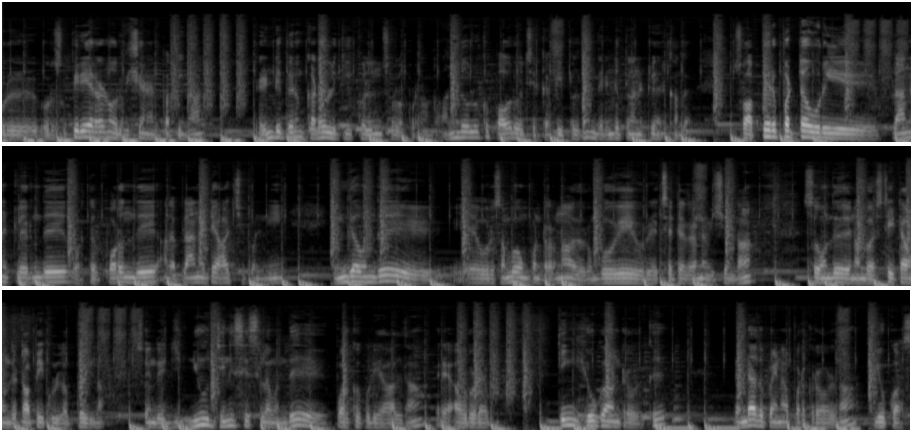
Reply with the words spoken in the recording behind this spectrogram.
ஒரு ஒரு சுப்பீரியரான ஒரு விஷயம் என்னென்னு பார்த்தீங்கன்னா ரெண்டு பேரும் கடவுளுக்கு ஈக்குவல்னு சொல்ல போகிறாங்க அந்த அளவுக்கு பவர் வச்சுருக்க பீப்புள் தான் இந்த ரெண்டு பிளானெட்லையும் இருக்காங்க. ஸோ அப்பேற்பட்ட ஒரு பிளானெட்லேருந்து ஒருத்தர் பிறந்து அந்த பிளானெட்டே ஆட்சி பண்ணி இங்கே வந்து ஒரு சம்பவம் பண்ணுறாருன்னா அது ரொம்பவே ஒரு எக்ஸைட்டடான விஷயந்தான் ஸோ வந்து நம்ம ஸ்ட்ரெயிட்டாக வந்து டாபிக் உள்ளே போயிடலாம். ஸோ இந்த நியூ ஜெனிசிஸில் வந்து பிறக்கக்கூடிய ஆள் தான் அவரோட கிங் ஹியூகான்றவருக்கு ரெண்டாவது பையனாக பிறக்கிறவர் தான் யூகாஸ்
